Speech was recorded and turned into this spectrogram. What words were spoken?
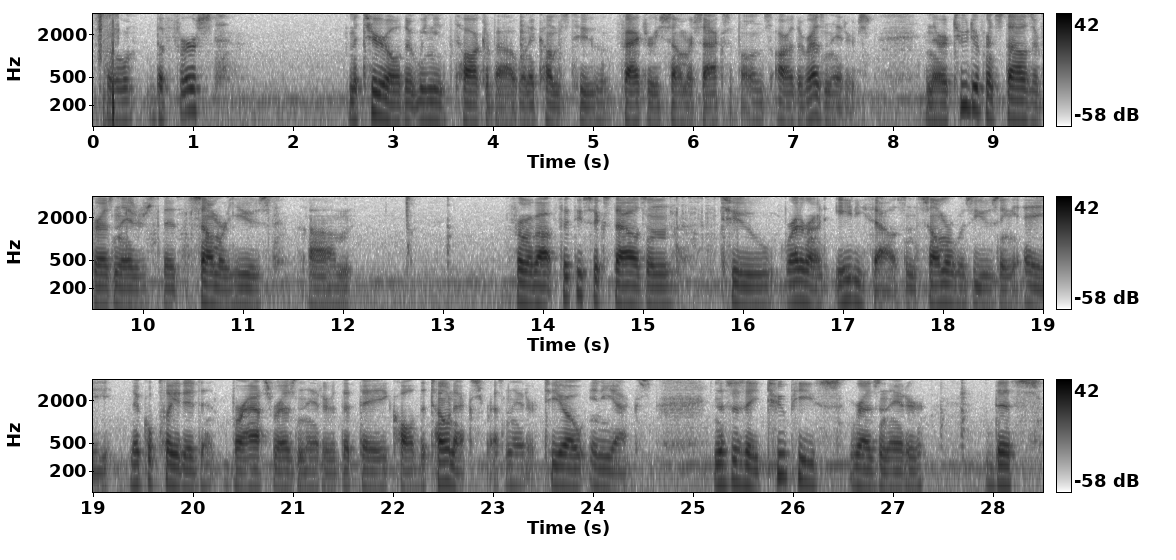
So the first material that we need to talk about when it comes to factory Selmer saxophones are the resonators. And there are two different styles of resonators that Selmer used. Um, from about 56,000 to right around 80,000, Selmer was using a nickel-plated brass resonator that they called the Tonex resonator, T-O-N-E-X. And this is a two-piece resonator. This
